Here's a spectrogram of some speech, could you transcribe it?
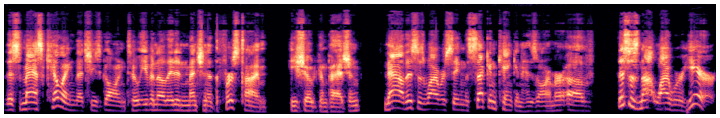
this mass killing that she's going to, even though they didn't mention it the first time he showed compassion, now this is why we're seeing the second kink in his armor of this is not why we're here.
